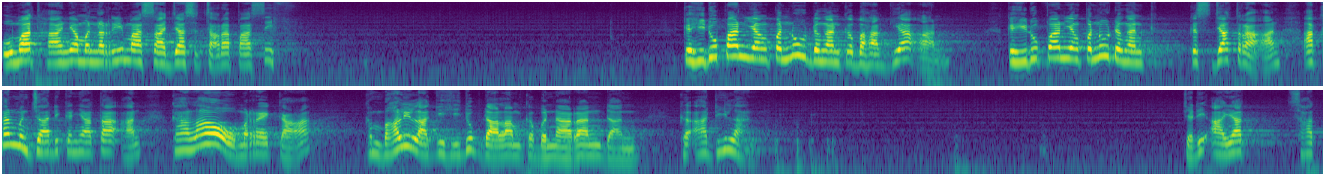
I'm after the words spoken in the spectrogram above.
Umat hanya menerima saja secara pasif. Kehidupan yang penuh dengan kebahagiaan, kehidupan yang penuh dengan kesejahteraan akan menjadi kenyataan kalau mereka kembali lagi hidup dalam kebenaran dan keadilan. Jadi ayat 1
